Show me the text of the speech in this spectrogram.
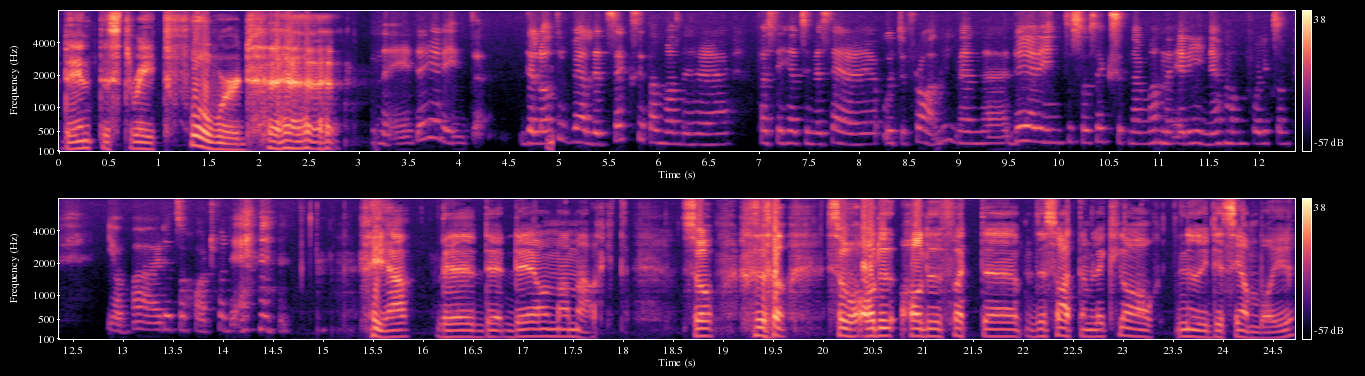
det är inte straight forward. Nej, det är det inte. Det låter väldigt sexigt att man är fastighetsinvesterare utifrån, men eh, det är inte så sexigt när man är inne. Man får liksom jobba rätt så hårt för det. ja, det, det, det har man märkt. Så, så, så har, du, har du fått, eh, du sa att den blev klar nu i december ju.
